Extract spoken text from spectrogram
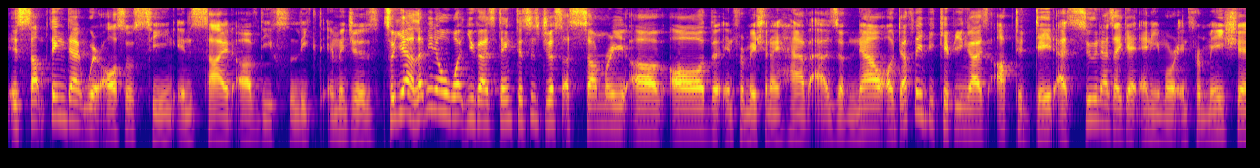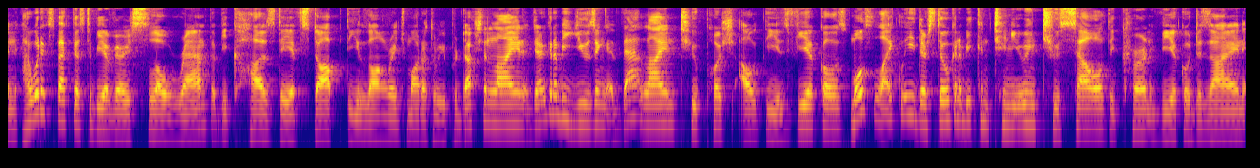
is something that we're also seeing inside of these leaked images. So yeah, let me know what you guys think. This is just a summary of all the information I have as of now. I'll definitely be keeping you guys up to date as soon as I get any more information. I would expect this to be a very slow ramp because they have stopped the long range Model 3 production line. They're going to be using that line to push out these vehicles. Most likely, they're still going to be continuing to sell the current vehicle design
